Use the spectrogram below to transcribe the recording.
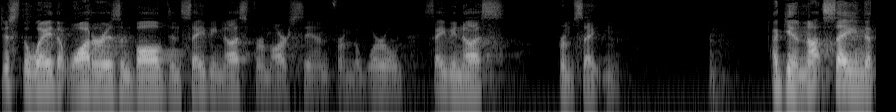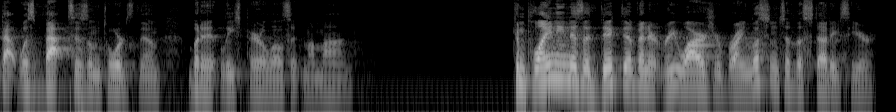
Just the way that water is involved in saving us from our sin, from the world, saving us from Satan. Again, not saying that that was baptism towards them, but it at least parallels it in my mind. Complaining is addictive and it rewires your brain. Listen to the studies here.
